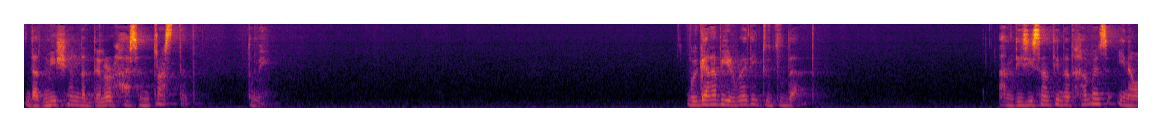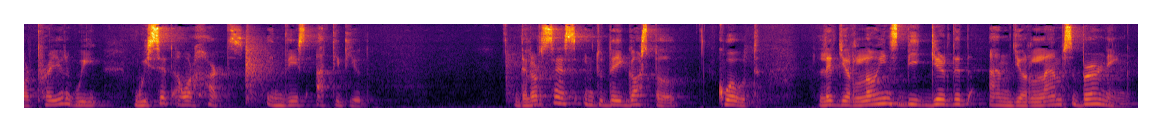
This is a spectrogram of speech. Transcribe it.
That mission that the Lord has entrusted to me. We're going to be ready to do that. And this is something that happens in our prayer. We, we set our hearts in this attitude. The Lord says in today's gospel, quote, let your loins be girded and your lamps burning.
